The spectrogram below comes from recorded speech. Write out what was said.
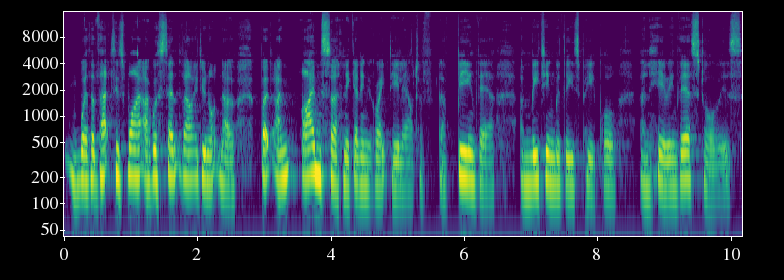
whether that is why I was sent there, I do not know. But I'm, I'm certainly getting a great deal out of, of being there and meeting with these people and hearing their stories.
